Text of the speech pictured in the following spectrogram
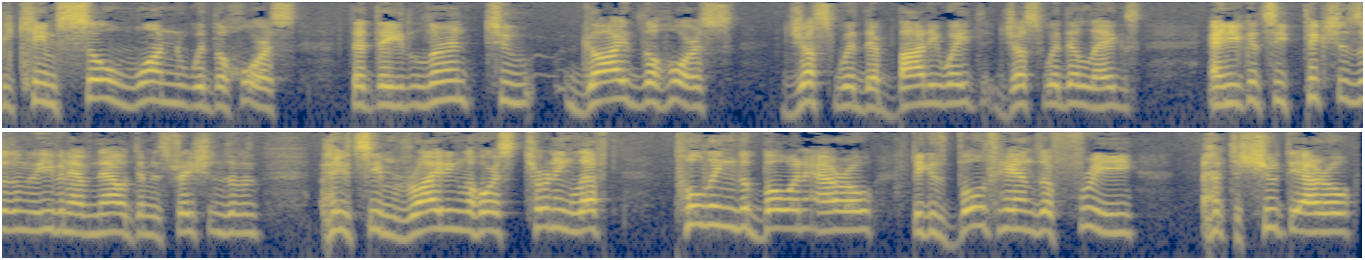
became so one with the horse that they learned to guide the horse just with their body weight, just with their legs. And you could see pictures of them. They even have now demonstrations of them. You'd see him riding the horse, turning left, pulling the bow and arrow because both hands are free to shoot the arrow.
